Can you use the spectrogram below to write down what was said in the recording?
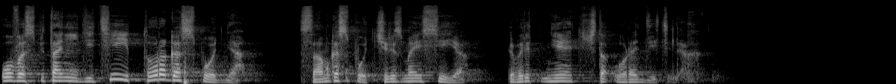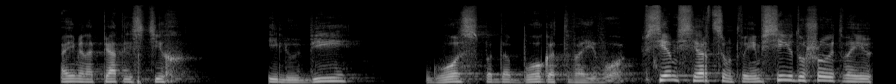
о воспитании детей, Тора Господня, сам Господь через Моисея – говорит нечто о родителях. А именно пятый стих «И люби Господа Бога твоего всем сердцем твоим, всей душою твоей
